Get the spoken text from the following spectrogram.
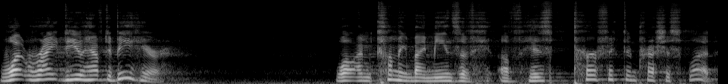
What right do you have to be here? Well, I'm coming by means of, of his perfect and precious blood.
